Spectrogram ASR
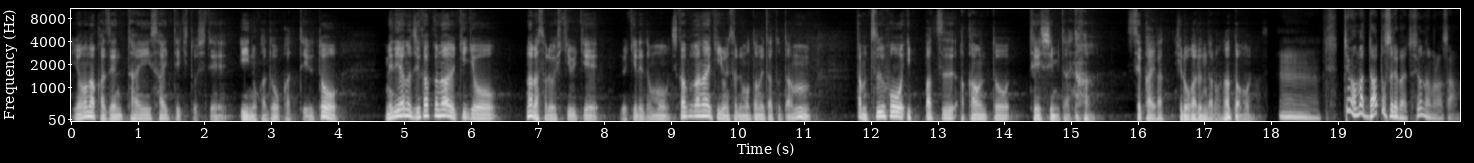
世の中全体最適としていいのかどうかっていうと、メディアの自覚のある企業ならそれを引き受けるけれども、自覚がない企業にそれを求めた途端、多分通報一発アカウント停止みたいな 世界が広がるんだろうなとは思います。うん。でもまあ、だとすればですよ、野村さん。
